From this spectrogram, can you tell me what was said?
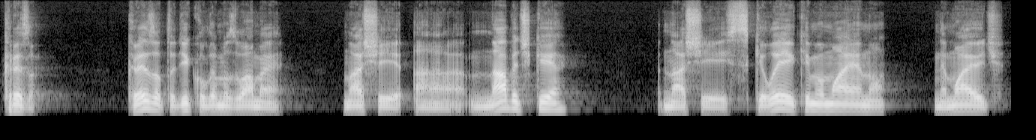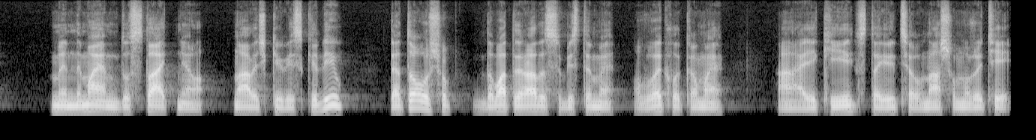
криза. Криза тоді, коли ми з вами наші а, навички, наші скіли, які ми маємо, не мають, ми не маємо достатньо навичків і скілів для того, щоб давати ради собі з тими викликами, які стаються в нашому житті.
